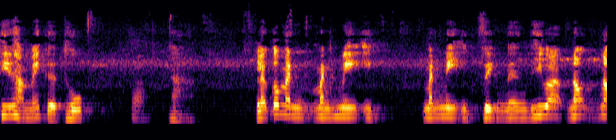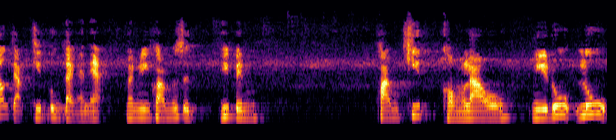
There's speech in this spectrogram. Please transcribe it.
ที่ทำให้เกิดทุกข์ค่ะค่ะ แล้วก็มันมันมีอีกมันมีอีกสิ่งหนึ่งที่ว่านอกนอกจากคิดปรุงแต่งอันเนี้ย มันมีความรู้สึกที่เป็นความคิดของเรา มีรูปลูก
